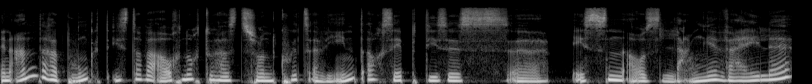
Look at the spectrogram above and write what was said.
Ein anderer Punkt ist aber auch noch, du hast schon kurz erwähnt, auch Sepp, dieses äh, Essen aus Langeweile.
